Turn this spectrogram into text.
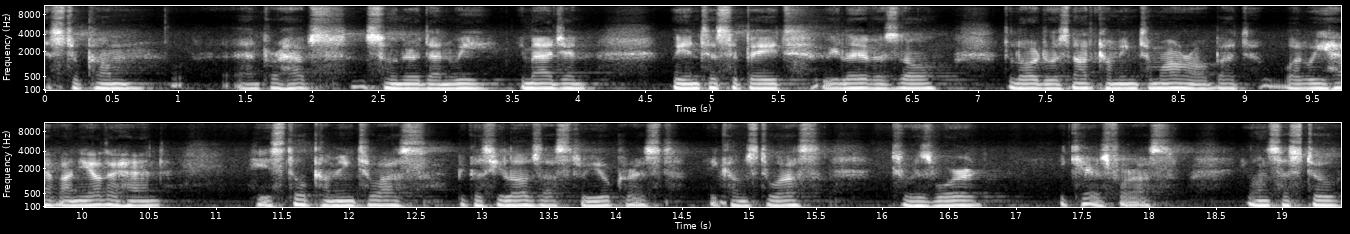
is to come, and perhaps sooner than we imagine. We anticipate, we live as though the Lord was not coming tomorrow, but what we have on the other hand, He's still coming to us because He loves us through Eucharist. He comes to us through His Word. He cares for us. He wants us to,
